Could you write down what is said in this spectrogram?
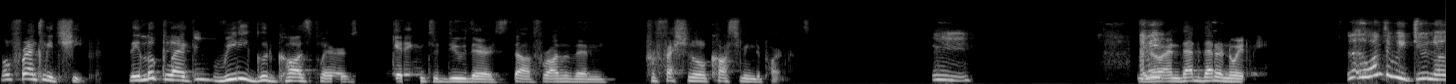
well, frankly, cheap. They look like Mm. really good cosplayers getting to do their stuff rather than professional costuming departments. mm. You I know, mean- and that that annoyed me. the one thing we do know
